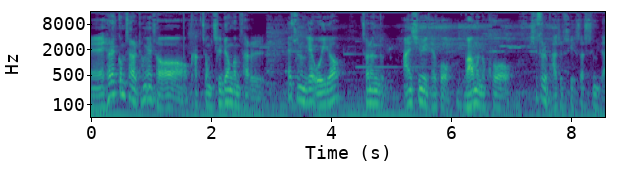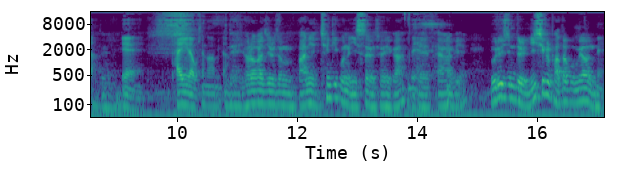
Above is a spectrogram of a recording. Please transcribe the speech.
예, 혈액 검사를 통해서 각종 질병 검사를 해주는 게 오히려 저는 안심이 되고 마음을 놓고 시술을 받을 수 있었습니다. 네. 예, 다행이라고 생각합니다. 네, 여러 가지로 좀 많이 챙기고는 있어요, 저희가. 네. 네, 다양하게. 의료진들 이식을 받아보면 네.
